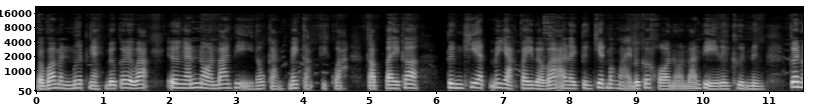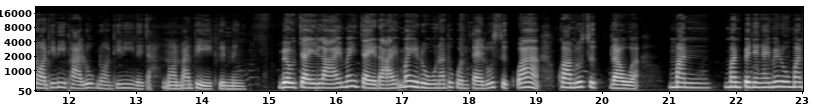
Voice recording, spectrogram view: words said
แบบว่ามันมืดไงเบลก็เลยว่า เอองั้นนอนบ้านพี่เอแล้วกัน ไม่กลับดีกว่า กลับไปก็ ตึงเครียดไม่อยากไปแบบว่าอะไรตึงเครียดมากมายเบลก็ขอนอนบ้านผีเลยคืนหนึ่งก็นอนที่นี่พาลูกนอนที่นี่เลยจ้ะนอนบ้านผีคืนหนึ่งเบลใจร้ายไม่ใจร้ายไม่รู้นะทุกคนแต่รู้สึกว่าความรู้สึกเราอะมัน มันเป็นยังไงไม่รู้มัน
